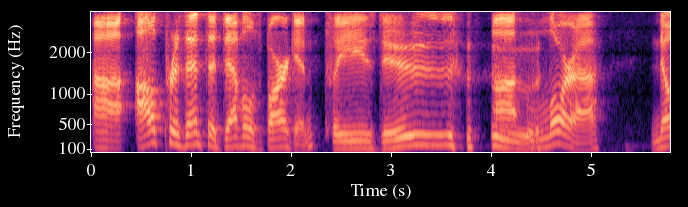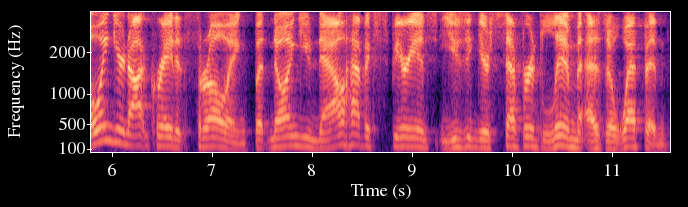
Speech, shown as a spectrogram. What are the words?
Uh, I'll present a devil's bargain. Please do. Uh, Laura, knowing you're not great at throwing, but knowing you now have experience using your severed limb as a weapon,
